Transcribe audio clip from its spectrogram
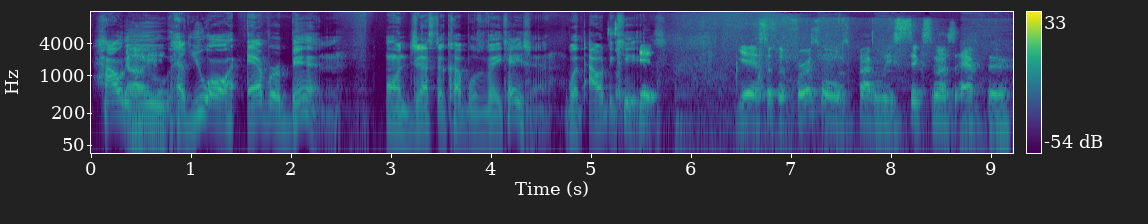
How do oh, you yeah. have you all ever been on just a couple's vacation without the kids? Yeah, so the first one was probably six months after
